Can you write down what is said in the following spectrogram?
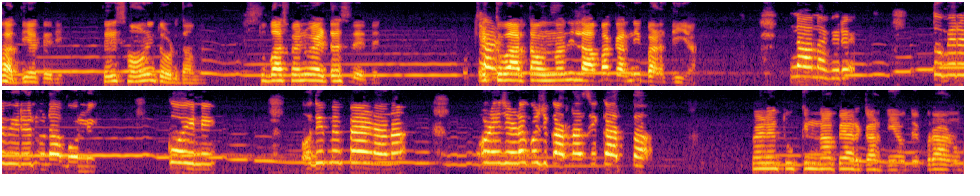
ਖਾਦੀ ਹੈ ਤੇਰੀ। ਤੇਰੀ ਸਹੁੰ ਨਹੀਂ ਤੋੜਦਾ ਮੈਂ। ਤੂੰ ਬਸ ਮੈਨੂੰ ਐਡਰੈਸ ਦੇ ਦੇ। ਇੱਕ। ਵਾਰ ਤਾਂ ਉਹਨਾਂ ਦੀ ਲਾਭਾ ਕਰਨੀ ਬਣਦੀ ਆ। ਨਾ ਨਾ ਵੀਰੇ। ਤੂੰ ਮੇਰੇ ਵੀਰੇ ਨੂੰ ਨਾ ਬੋਲੀ। ਕੋਈ ਨਹੀਂ। ਉਹਦੀ ਮੈਂ ਭੈਣ ਆ ਨਾ। ਉਹਨੇ ਜਿਹੜਾ ਕੁਝ ਕਰਨਾ ਸੀ ਕਰਤਾ। ਭੈਣੇ ਤੂੰ ਕਿੰਨਾ ਪਿਆਰ ਕਰਦੀ ਆ ਉਹਦੇ ਭਰਾ ਨੂੰ।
